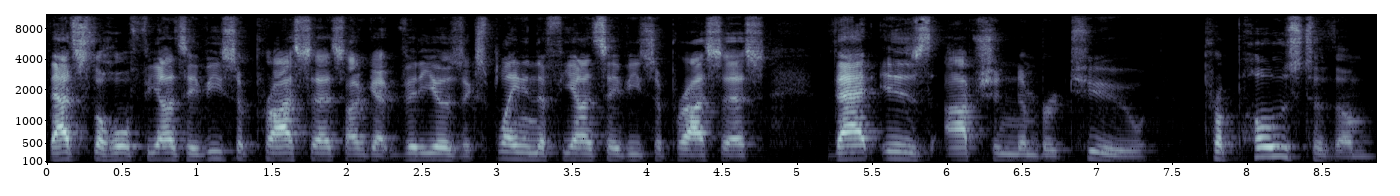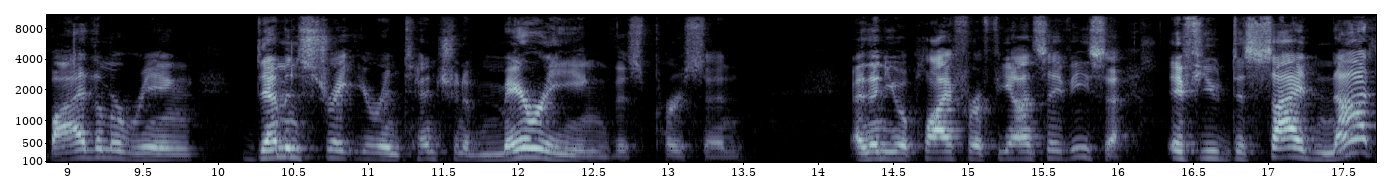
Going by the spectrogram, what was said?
That's the whole fiance visa process. I've got videos explaining the fiance visa process. That is option number two. Propose to them, buy them a ring, demonstrate your intention of marrying this person, and then you apply for a fiance visa. If you decide not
